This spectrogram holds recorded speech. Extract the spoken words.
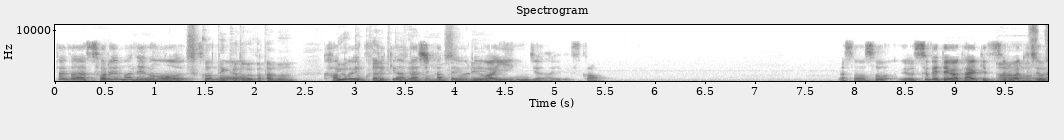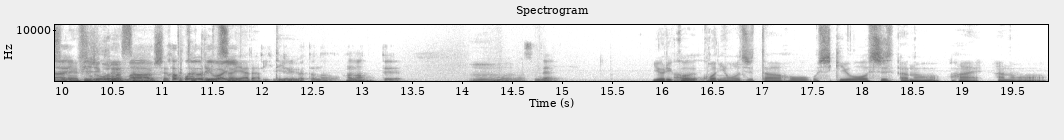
ただそれまでのそ作っていくかとのか多分確率的な出し方よりはいいんじゃないですか？あそのそう全てが解決するわけじゃないけど、スさんがまあ、過去よりはいいっっていうやり方なのかなってうん。思いますね。よりこはい。子に応じた方式をしあのはいあの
